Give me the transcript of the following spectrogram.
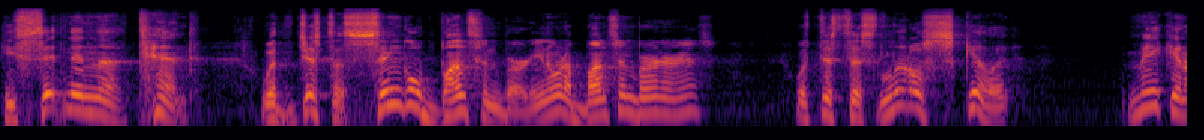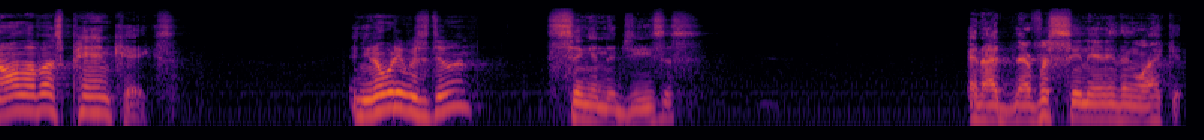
he's sitting in the tent with just a single Bunsen burner. You know what a Bunsen burner is? With just this little skillet making all of us pancakes. And you know what he was doing? Singing to Jesus. And I'd never seen anything like it,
